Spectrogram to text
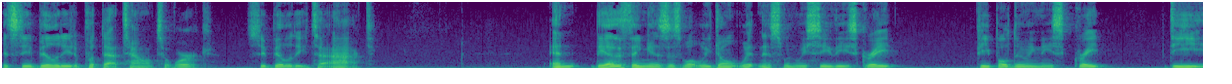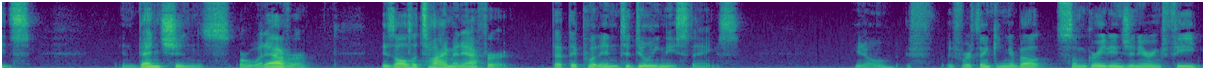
It's the ability to put that talent to work. It's the ability to act. And the other thing is is what we don't witness when we see these great people doing these great deeds, inventions or whatever, is all the time and effort that they put into doing these things. You know, if if we're thinking about some great engineering feat,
